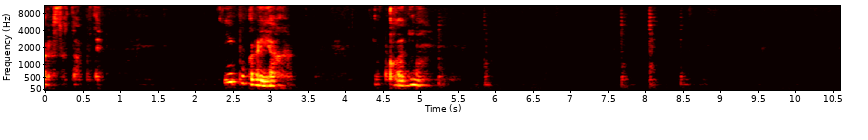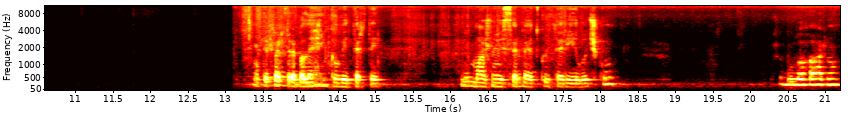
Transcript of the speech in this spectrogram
Красота буде. І по краях обкладу. А тепер треба легенько витерти бумажною серветкою тарілочку, щоб було гарно.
